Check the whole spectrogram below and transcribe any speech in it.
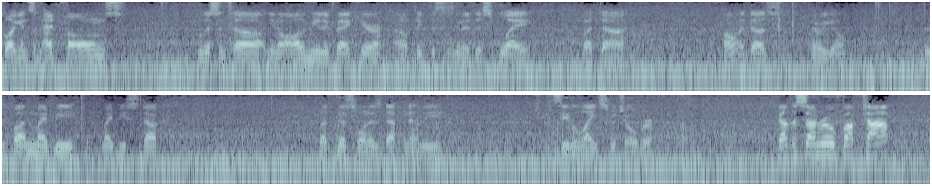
plug in some headphones listen to you know all the music back here. I don't think this is gonna display but uh, oh it does. There we go. This button might be might be stuck but this one is definitely see the light switch over. Got the sunroof up top.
